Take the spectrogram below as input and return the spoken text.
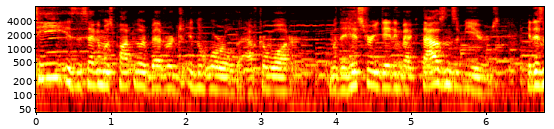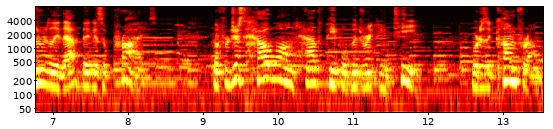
is the second most popular beverage in the world after water. With a history dating back thousands of years, it isn't really that big a surprise. But for just how long have people been drinking tea? Where does it come from?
